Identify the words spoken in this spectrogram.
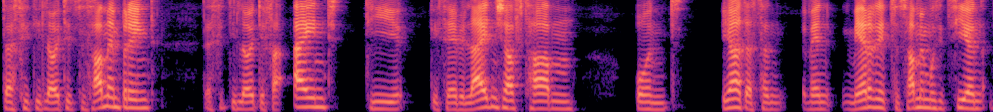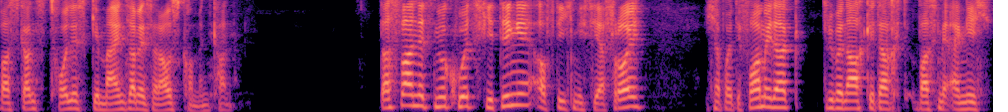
dass sie die Leute zusammenbringt, dass sie die Leute vereint, die dieselbe Leidenschaft haben und ja, dass dann, wenn mehrere zusammen musizieren, was ganz Tolles, Gemeinsames rauskommen kann. Das waren jetzt nur kurz vier Dinge, auf die ich mich sehr freue. Ich habe heute Vormittag drüber nachgedacht, was mir eigentlich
